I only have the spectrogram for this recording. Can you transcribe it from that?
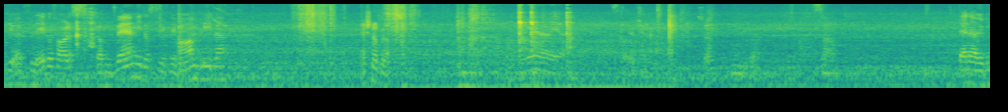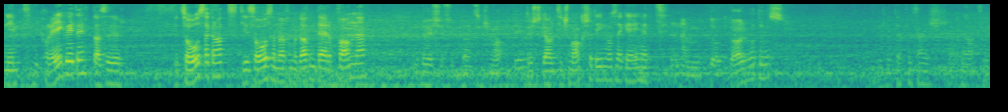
Und die Äpfel ebenfalls gerade in die Wärme, dass sie ein bisschen warm bleiben. Hast du noch Platz? Ja, ja. Das geht schon. So. Wunderbar. So. Dann übernimmt mein Kollege wieder, dass er für die Soße gerade, die Soße machen wir gerade in dieser Pfanne. Da ist jetzt der ganze Geschmack Du drin. hast den ganzen Geschmack schon drin, was er gegeben hat. Dann nehmen wir die Galvados. Du musst nicht etwas sagen, schnell anziehen.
